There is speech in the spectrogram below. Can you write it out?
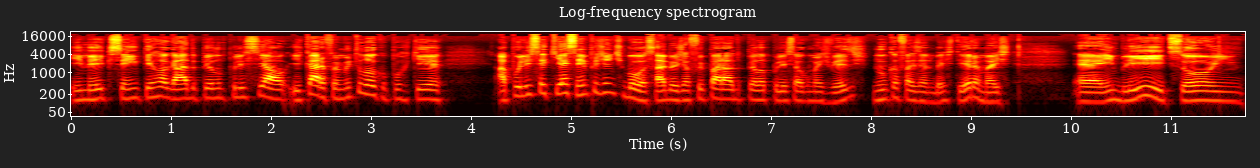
e meio que ser interrogado pelo policial. E, cara, foi muito louco, porque a polícia aqui é sempre gente boa, sabe? Eu já fui parado pela polícia algumas vezes, nunca fazendo besteira, mas é, em blitz ou em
